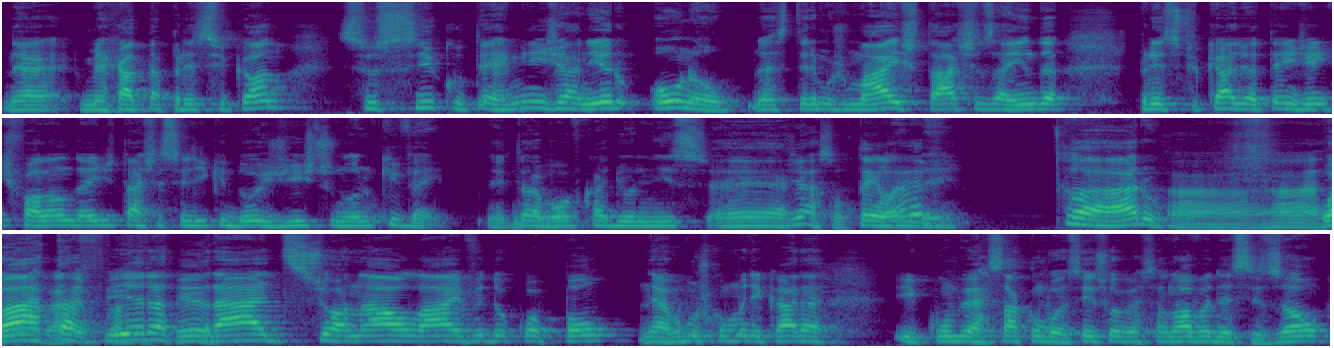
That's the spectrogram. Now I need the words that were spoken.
né, que o mercado está precificando, se o ciclo termina em janeiro ou não. Né? Se teremos mais taxas ainda precificadas. Já tem gente falando aí de taxa Selic dois dígitos no ano que vem. Então uhum. é bom ficar de olho nisso. É... Gerson, tem live? Claro. Ah, Quarta-feira, quarta tradicional live do Copom. Né? Vamos comunicar e conversar com vocês sobre essa nova decisão,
